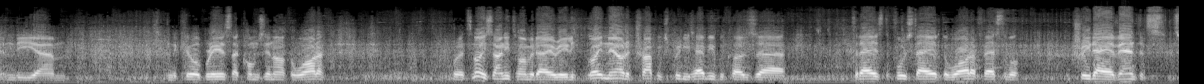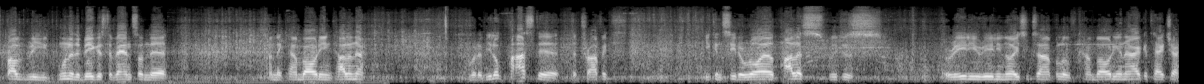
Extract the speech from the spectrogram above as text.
in the um, in the cool breeze that comes in off the water. But it's nice any time of day, really. Right now, the traffic's pretty heavy because uh, today is the first day of the water festival, a three-day event. It's, it's probably one of the biggest events on the on the Cambodian calendar. But if you look past the, the traffic, you can see the Royal Palace, which is a really, really nice example of Cambodian architecture.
